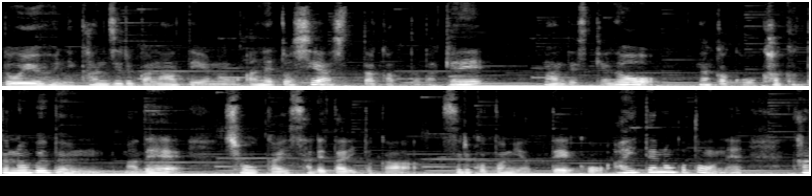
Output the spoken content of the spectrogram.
どういう風に感じるかなっていうのを姉とシェアしたかっただけなんですけどなんかこう価格の部分まで紹介されたりとかすることによってこう相手のことをね考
